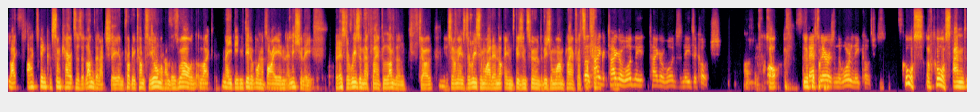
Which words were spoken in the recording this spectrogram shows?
like I think of some characters at London actually, and probably come to your mind as well. Like maybe who didn't want to buy in initially, but there's a reason they're playing for London, Joe. Do you know what I mean? It's the reason why they're not in Division Two and Division One playing for a well, Tiger, Tiger Wood need, Tiger Woods needs a coach. Oh, the best players in the world need coaches course, of course, and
